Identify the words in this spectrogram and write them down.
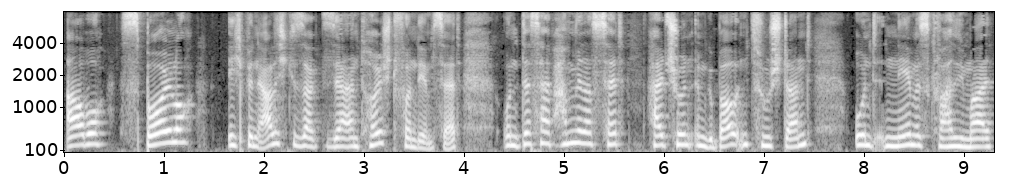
Aber Spoiler, ich bin ehrlich gesagt sehr enttäuscht von dem Set und deshalb haben wir das Set halt schon im gebauten Zustand und nehmen es quasi mal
